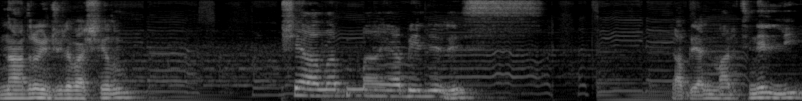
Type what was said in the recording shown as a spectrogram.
Nadir oyuncuyla başlayalım. Bir şey alamayabiliriz. Gabriel Martinelli.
